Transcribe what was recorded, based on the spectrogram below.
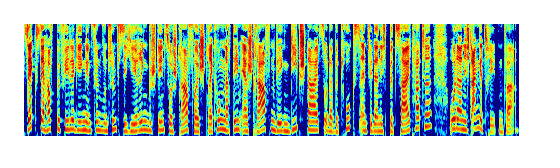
Sechs der Haftbefehle gegen den 55-Jährigen bestehen zur Strafvollstreckung, nachdem er Strafen wegen Diebstahls oder Betrugs entweder nicht bezahlt hatte oder nicht angetreten war.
